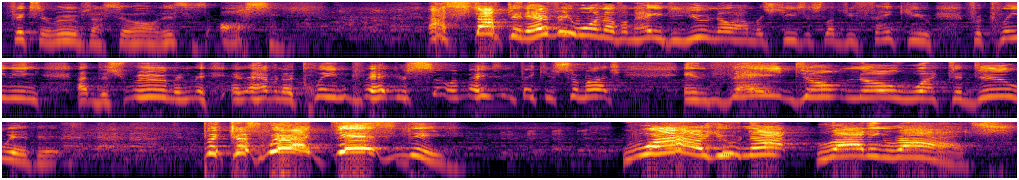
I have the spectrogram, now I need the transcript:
fixing rooms. I said, "Oh, this is awesome." I stopped at every one of them. Hey, do you know how much Jesus loves you? Thank you for cleaning uh, this room and, and having a clean bed. You're so amazing. Thank you so much. And they don't know what to do with it because we're at Disney. Why are you not riding rides?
